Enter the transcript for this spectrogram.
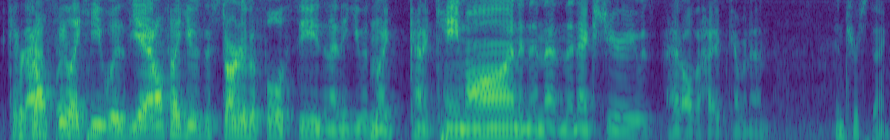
because I don't feel like he was. Yeah, I don't feel like he was the starter of the full season. I think he Hmm. was like kind of came on, and then that in the next year he was had all the hype coming in. Interesting.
